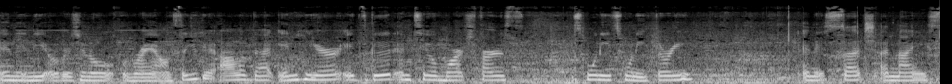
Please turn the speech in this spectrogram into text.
and then the original round. So you get all of that in here. It's good until March 1st, 2023. And it's such a nice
